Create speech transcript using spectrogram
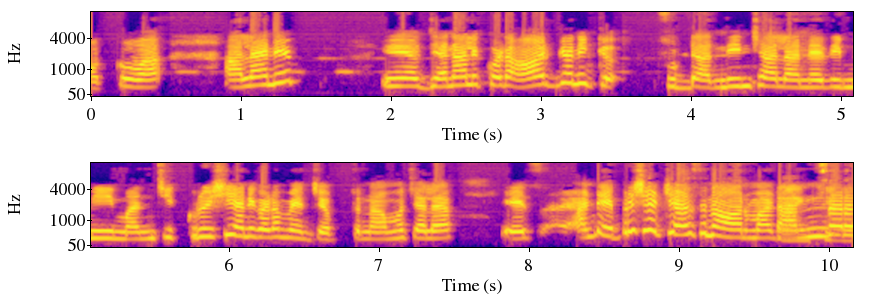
మక్కువ అలానే జనాలకు కూడా ఆర్గానిక్ ఫుడ్ అందించాలనేది మీ మంచి కృషి అని కూడా మేము చెప్తున్నాము. చాలా అంటే అప్రిషియేట్ చేస్తున్నాం అనమాట అందరి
